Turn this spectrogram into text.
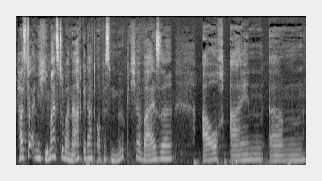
hast du eigentlich jemals darüber nachgedacht, ob es möglicherweise auch ein ähm,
